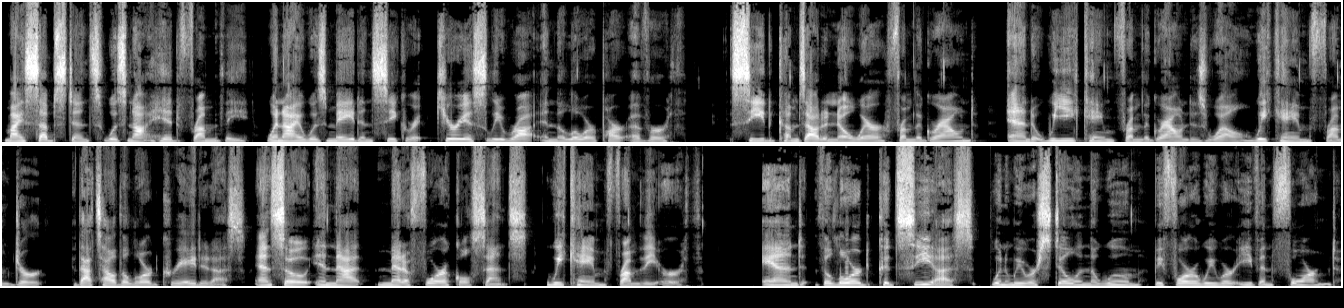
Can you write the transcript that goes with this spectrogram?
My substance was not hid from thee when I was made in secret, curiously wrought in the lower part of earth. Seed comes out of nowhere from the ground, And we came from the ground as well. We came from dirt. That's how the Lord created us. And so, in that metaphorical sense, we came from the earth. And the Lord could see us when we were still in the womb before we were even formed.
